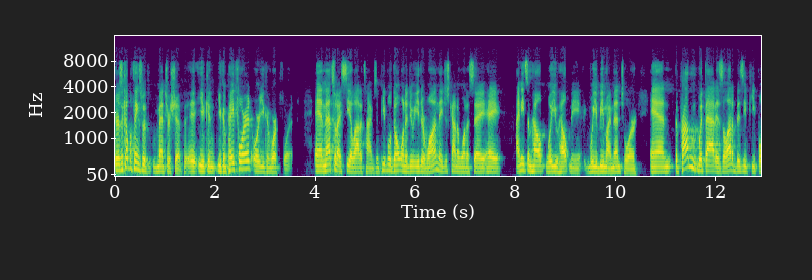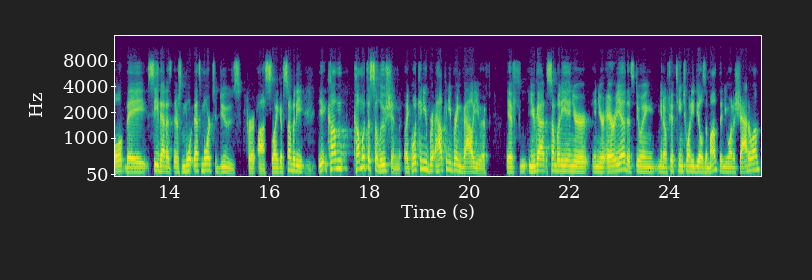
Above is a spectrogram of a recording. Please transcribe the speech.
there's a couple things with mentorship. It, you can, you can pay for it or you can work for it. And that's what I see a lot of times. And people don't want to do either one. They just kind of want to say, hey, I need some help. Will you help me? Will you be my mentor? And the problem with that is a lot of busy people, they see that as there's more, that's more to do's for us. Like if somebody mm-hmm. come, come with a solution, like what can you, how can you bring value? If, if you got somebody in your, in your area that's doing, you know, 15, 20 deals a month and you want to shadow them,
